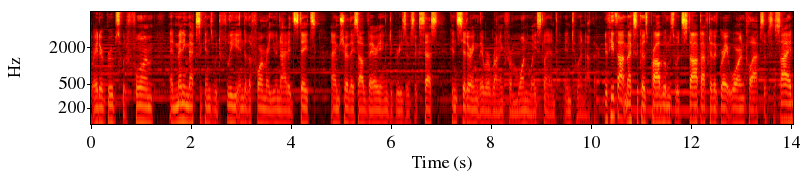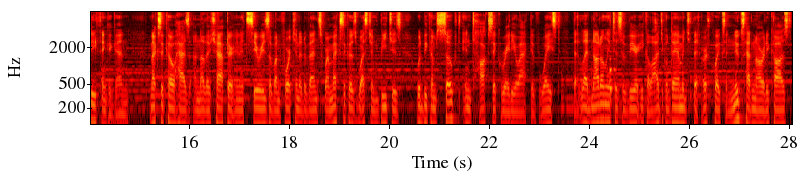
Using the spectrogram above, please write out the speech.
Raider groups would form, and many Mexicans would flee into the former United States. I am sure they saw varying degrees of success, considering they were running from one wasteland into another. If you thought Mexico's problems would stop after the Great War and collapse of society, think again. Mexico has another chapter in its series of unfortunate events where Mexico's western beaches would become soaked in toxic radioactive waste that led not only to severe ecological damage that earthquakes and nukes hadn't already caused,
